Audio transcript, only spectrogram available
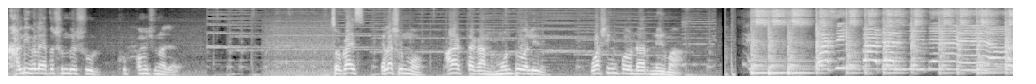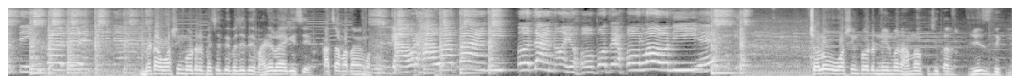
খালি গলা এত সুন্দর সুর খুব কমই শোনা যায়। সো গাইস এলা শুনব আর একটা গান মন্টু আলীর washing powder Nirma. Washing powder বেটা ওয়াশিং পাউডার বেচেতে বেচেতে ভাইরাল হয়ে গেছে কাঁচা বাদামের মতো। চলো ওয়াশিং পাউডার নির্মার আমরা কিছু তার রিলস দেখি।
